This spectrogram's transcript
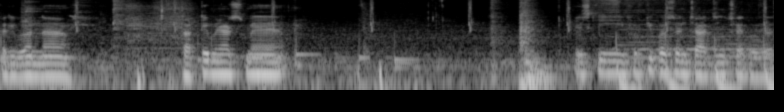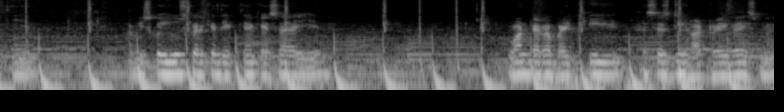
करीबन थर्टी मिनट्स में इसकी 50 परसेंट चार्जिंग शायद हो जाती है। अब इसको यूज़ करके देखते हैं कैसा है ये। वन टेराबाइट की S S D hard drive है इसमें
